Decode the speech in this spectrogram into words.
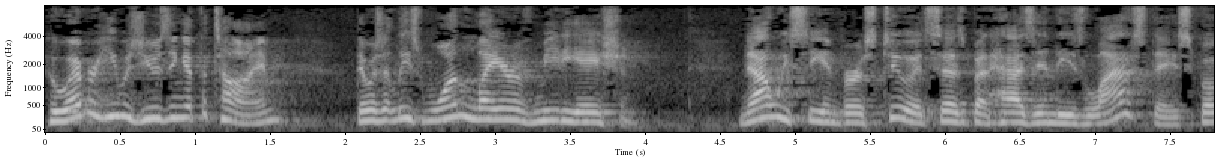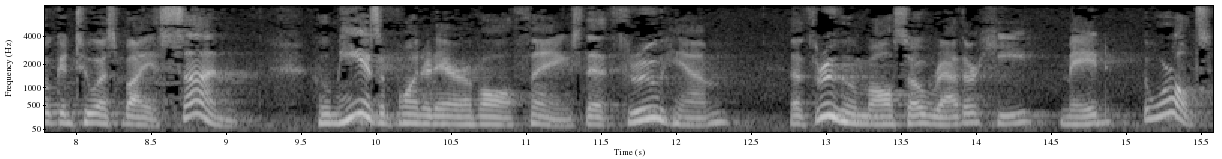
whoever He was using at the time, there was at least one layer of mediation. Now we see in verse 2, it says, But has in these last days spoken to us by His Son, whom He has appointed heir of all things, that through Him that through whom also, rather, he made the worlds.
